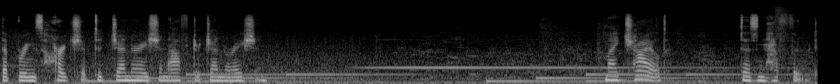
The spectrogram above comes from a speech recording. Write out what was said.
that brings hardship to generation after generation. My child doesn't have food.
